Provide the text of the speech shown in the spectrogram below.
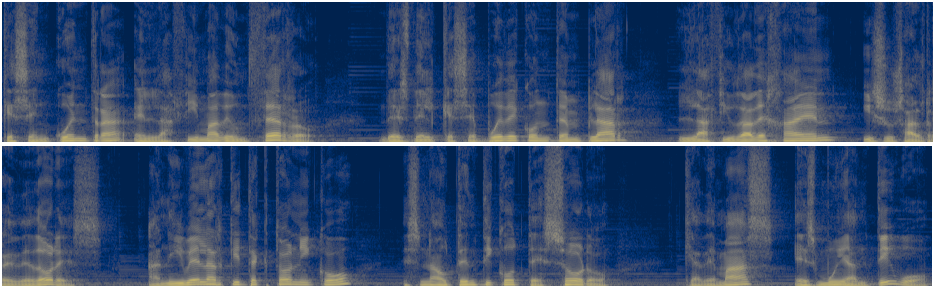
que se encuentra en la cima de un cerro, desde el que se puede contemplar la ciudad de Jaén y sus alrededores. A nivel arquitectónico es un auténtico tesoro, que además es muy antiguo.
